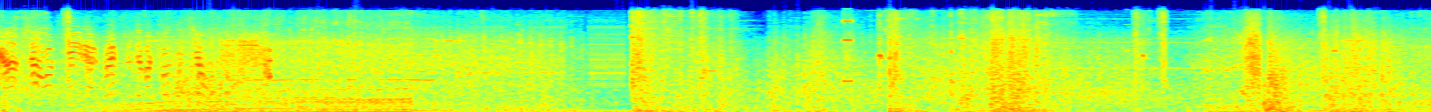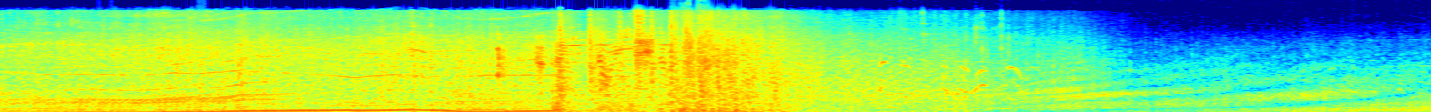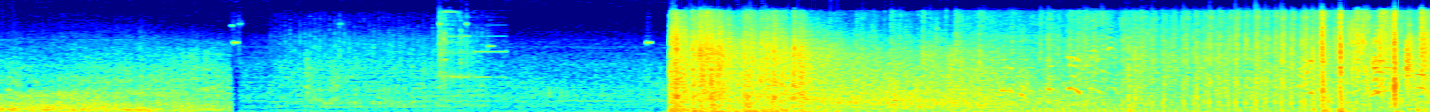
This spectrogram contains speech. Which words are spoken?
Il y a un char hostile à l'ouest de votre position.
